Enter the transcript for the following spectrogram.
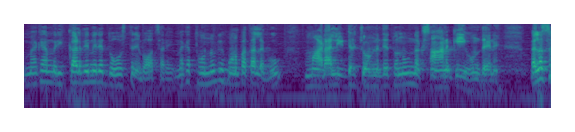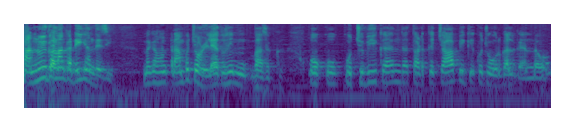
ਮੈਂ ਕਿਹਾ, ਅਮਰੀਕਾ ਵਾਲੇ ਦੇ ਮੇਰੇ ਦੋਸਤ ਨੇ ਬਹੁਤ ਸਾਰੇ। ਮੈਂ ਕਿਹਾ, ਤੁਹਾਨੂੰ ਵੀ ਹੁਣ ਪਤਾ ਲੱਗੂ, ਮਾੜਾ ਲੀਡਰ ਚੁਣਨ ਦੇ ਤੁਹਾਨੂੰ ਨੁਕਸਾਨ ਕੀ ਹੁੰਦੇ ਨੇ? ਪਹਿਲਾਂ ਸਾਨੂੰ ਹੀ ਗਾਲਾਂ ਕੱਢੀ ਜਾਂਦੇ ਸੀ। ਮੈਂ ਕਿਹਾ ਹੁਣ ਟਰੰਪ ਚੁਣ ਲਿਆ ਤੁਸੀਂ, ਬਸ ਉਹ ਕੁਝ ਵੀ ਕਹਿੰਦਾ, ਤੜਕੇ ਚਾਹ ਪੀ ਕੇ ਕੁਝ ਹੋਰ ਗੱਲ ਕਹਿੰਦਾ ਉਹ।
